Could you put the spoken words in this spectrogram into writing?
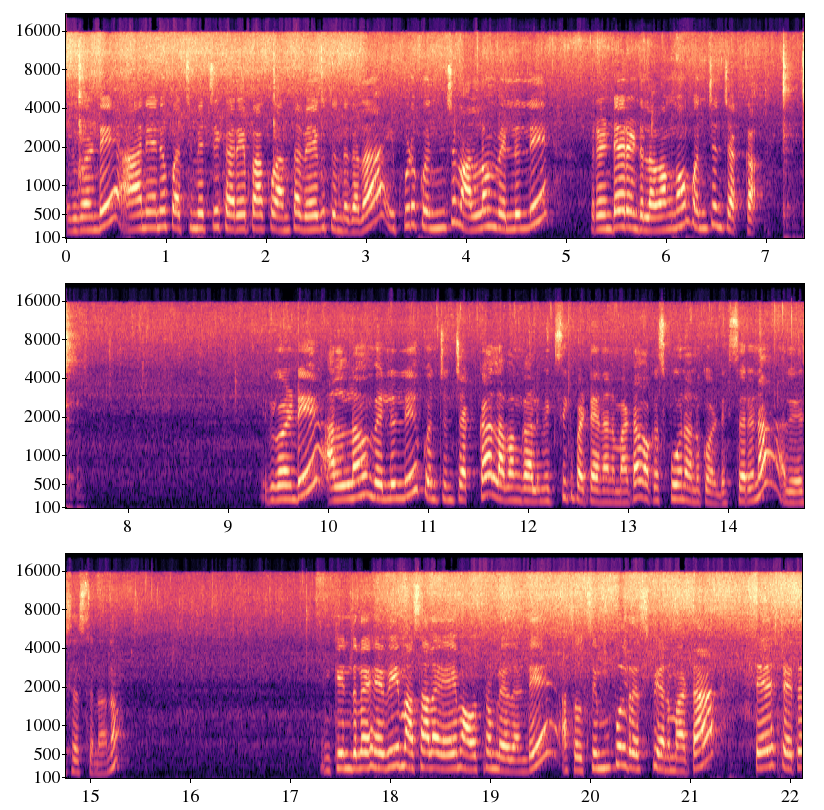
ఇదిగోండి ఆనియన్ పచ్చిమిర్చి కరివేపాకు అంతా వేగుతుంది కదా. ఇప్పుడు కొంచెం అల్లం వెల్లుల్లి రెండే రెండు లవంగం కొంచెం చెక్క. ఇదిగోండి అల్లం వెల్లుల్లి కొంచెం చెక్క లవంగాలు మిక్సీకి పెట్టాను అనమాట ఒక స్పూన్ అనుకోండి. సరేనా? అది వేసేస్తున్నాను. ఇంక ఇందులో హెవీ మసాలా ఏం అవసరం లేదండి. అసలు సింపుల్ రెసిపీ అనమాట టేస్ట్ అయితే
